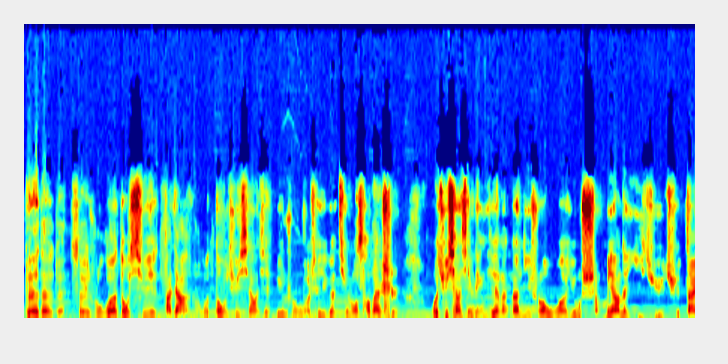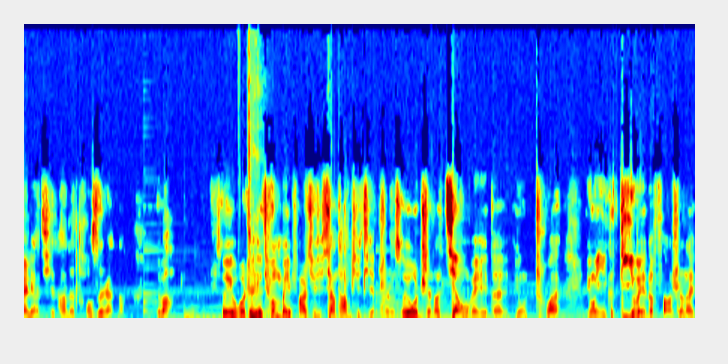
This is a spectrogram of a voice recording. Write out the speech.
对对对，所以如果都去，大家如果都去相信，比如说我是一个金融操盘师，我去相信灵界了，那你说我用什么样的依据去带领其他的投资人呢？对吧？所以我这个就没法去向他们去解释了，所以我只能降维的用传，用一个低维的方式来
